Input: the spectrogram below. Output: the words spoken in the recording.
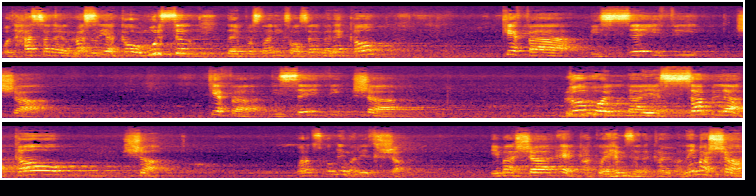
od Hasana el Basrija kao Mursel, da je poslanik, sa osvrame, rekao, kefa bi sejfi ša. Kefa bi sejfi ša. Dovoljna je sablja kao ša. U arapskom nema riječ ša. Ima ša, e, ako je hemze na kraju, ali nema ša,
